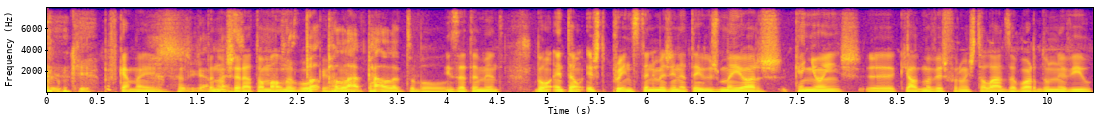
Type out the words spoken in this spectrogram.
O quê. Para ficar mais. Para ficar para não mais- cheirar tão mal na boca. é? pala- palatable. Exatamente. Bom, então, este Princeton, imagina, tem os maiores canhões eh, que alguma vez foram instalados a bordo de um navio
